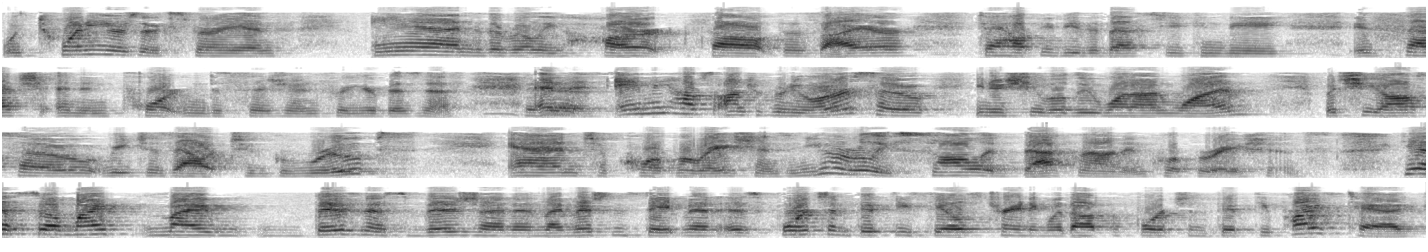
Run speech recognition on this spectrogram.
with 20 years of experience and the really heartfelt desire to help you be the best you can be is such an important decision for your business. and is. Amy helps entrepreneurs, so you know she will do one-on-one, but she also reaches out to groups and to corporations. And you have a really solid background in corporations. Yeah, so my my business vision and my mission statement is Fortune 50 sales training without the Fortune 50 price tag.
